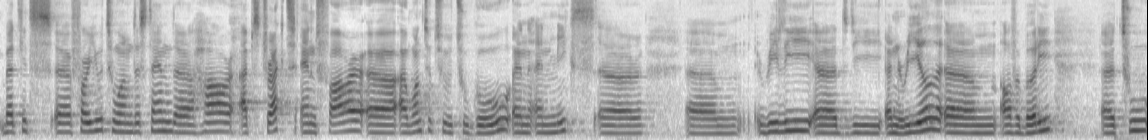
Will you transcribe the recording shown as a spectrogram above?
but it's uh, for you to understand uh, how abstract and far uh, I wanted to, to go and, and mix uh, um, really uh, the unreal um, of a body uh, to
